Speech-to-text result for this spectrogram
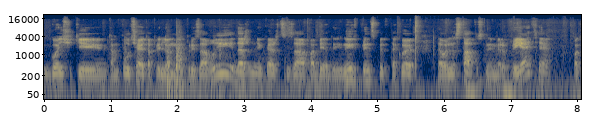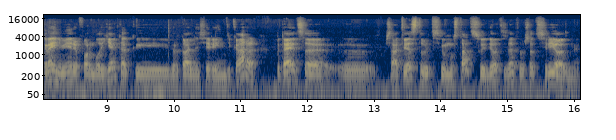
гонщики там получают определенные призовые, даже, мне кажется, за победы. Ну и, в принципе, это такое довольно статусное мероприятие. По крайней мере, Формула Е, как и виртуальная серия Индикара, пытается э, соответствовать своему статусу и делать из этого что-то серьезное.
